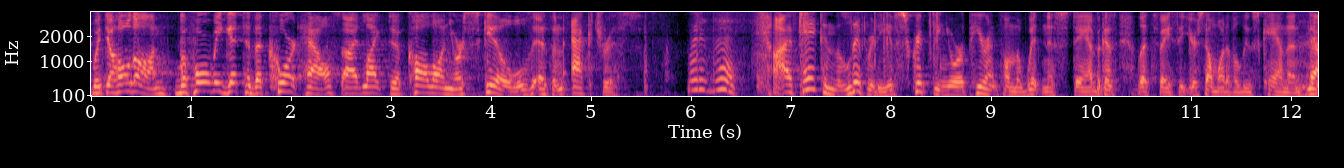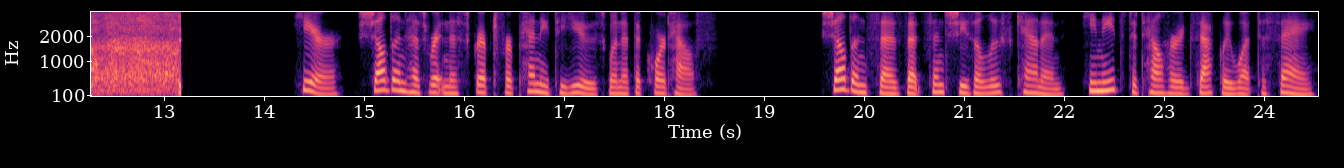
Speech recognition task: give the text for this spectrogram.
But to hold on, before we get to the courthouse, I'd like to call on your skills as an actress. What is this? I've taken the liberty of scripting your appearance on the witness stand because, let's face it, you're somewhat of a loose cannon. Now, Here, Sheldon has written a script for Penny to use when at the courthouse. Sheldon says that since she's a loose cannon, he needs to tell her exactly what to say.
